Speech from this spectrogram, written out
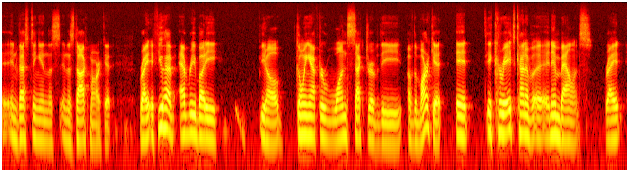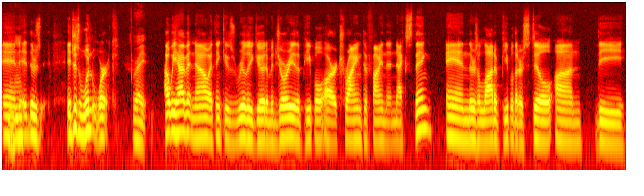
investing in this in the stock market, right? If you have everybody, you know, going after one sector of the of the market, it it creates kind of a, an imbalance, right? And mm-hmm. it, there's it just wouldn't work. Right. How we have it now, I think, is really good. A majority of the people are trying to find the next thing, and there's a lot of people that are still on the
